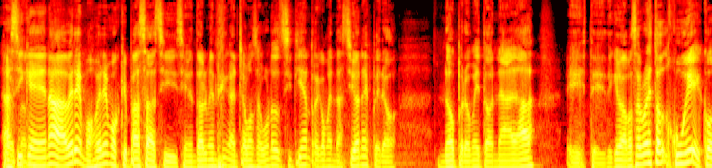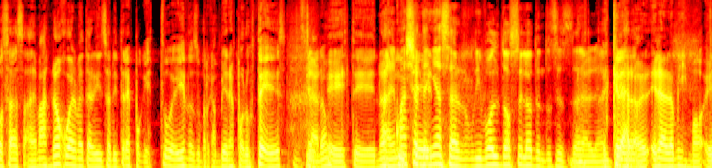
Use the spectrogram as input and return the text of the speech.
Así ser. que nada, veremos, veremos qué pasa si, si eventualmente enganchamos a alguno. Si tienen recomendaciones, pero no prometo nada este, de qué va a pasar con esto. Jugué cosas, además no jugué el Metal Gear Solid 3 porque estuve viendo Supercampeones por ustedes. Claro. Este, no Además, escuché- ya tenías el Revolt Ocelot, entonces. era la- Claro, era lo mismo. Claro.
